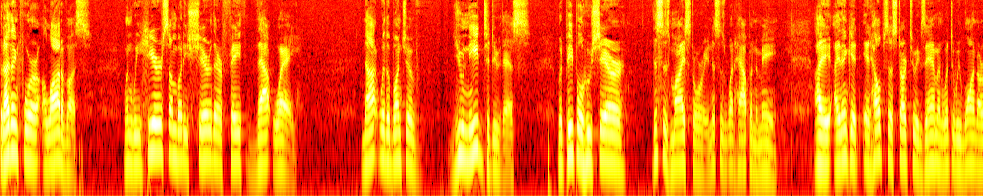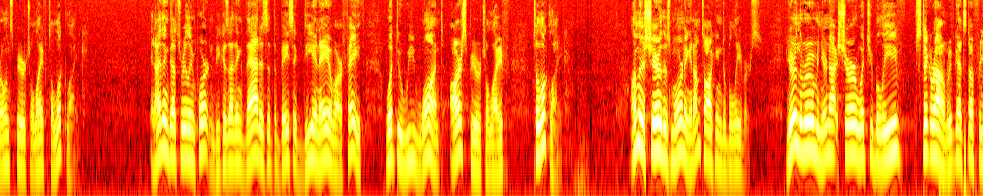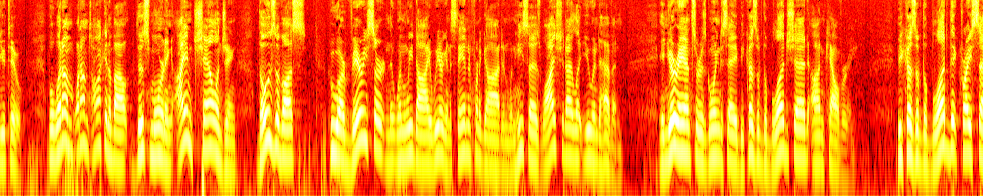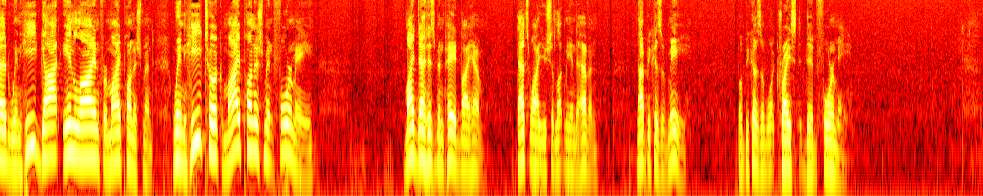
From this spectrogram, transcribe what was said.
But I think for a lot of us, when we hear somebody share their faith that way, not with a bunch of you need to do this, but people who share this is my story and this is what happened to me. I, I think it, it helps us start to examine what do we want our own spiritual life to look like. And I think that's really important because I think that is at the basic DNA of our faith. What do we want our spiritual life to look like? I'm going to share this morning, and I'm talking to believers. If you're in the room and you're not sure what you believe, stick around. We've got stuff for you too. But what I'm what I'm talking about this morning, I am challenging those of us who are very certain that when we die, we are going to stand in front of God and when he says, "Why should I let you into heaven?" And your answer is going to say, "Because of the blood shed on Calvary." Because of the blood that Christ said when he got in line for my punishment, when he took my punishment for me, my debt has been paid by him. That's why you should let me into heaven. Not because of me, but because of what Christ did for me.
